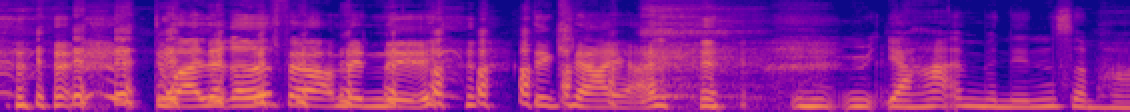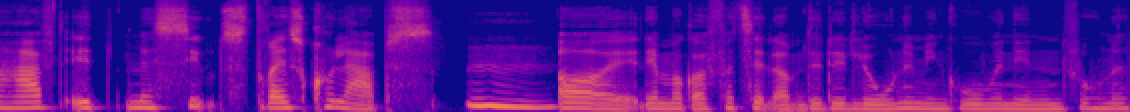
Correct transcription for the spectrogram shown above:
Du har aldrig reddet før, men øh, det klarer jeg. Jeg har en veninde, som har haft et massivt stresskollaps, Mm. og øh, jeg må godt fortælle om det, det er Lone, min gode veninde, for hun er,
